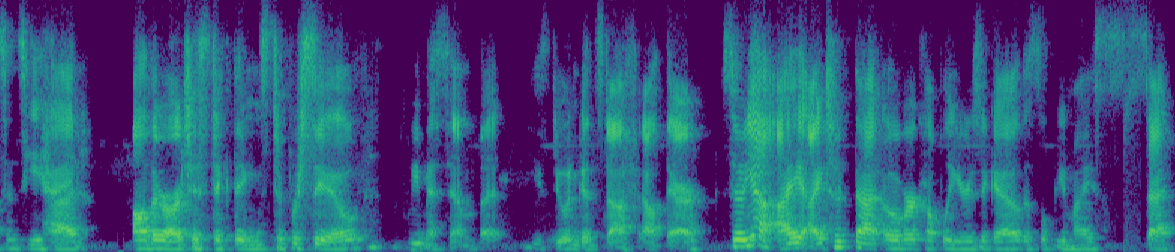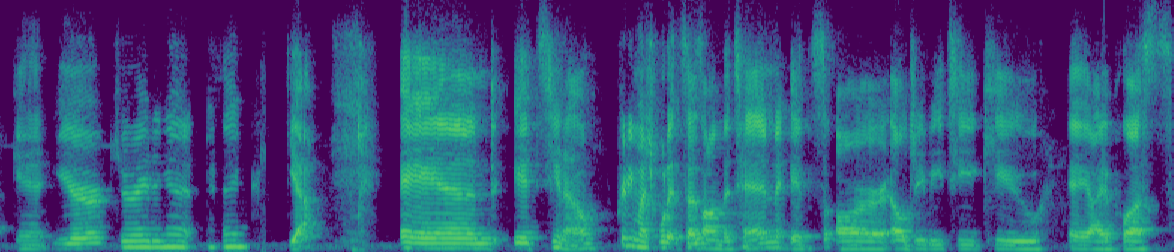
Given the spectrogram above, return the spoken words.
since he had other artistic things to pursue. We miss him, but he's doing good stuff out there. So yeah, I, I took that over a couple of years ago. This will be my second year curating it, I think. Yeah. And it's, you know, pretty much what it says on the tin. It's our LGBTQ AI plus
